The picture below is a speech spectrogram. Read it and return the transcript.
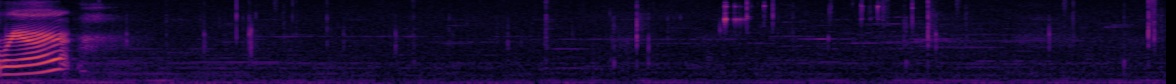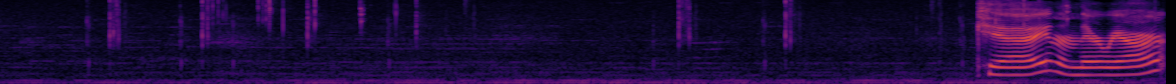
There we are. Okay, and then there we are.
